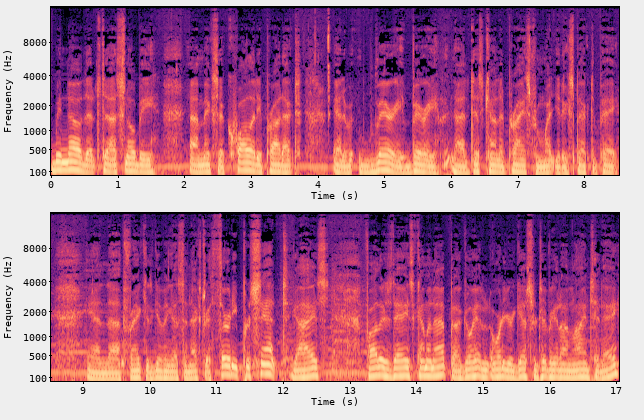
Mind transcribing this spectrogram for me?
we know that uh, Snowbee uh, makes a quality product at a very, very uh, discounted price from what you'd expect to pay. And uh, Frank is giving us an extra 30%, guys. Father's Day is coming up. Uh, go ahead and order your gift certificate online today.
